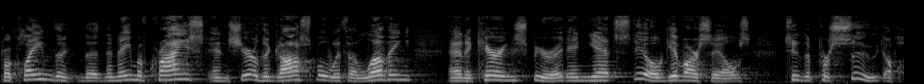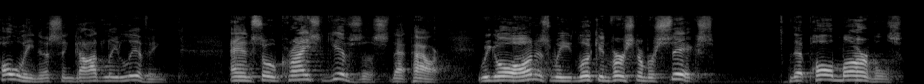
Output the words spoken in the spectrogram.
proclaim the, the, the, name of Christ and share the gospel with a loving and a caring spirit, and yet still give ourselves to the pursuit of holiness and godly living. And so Christ gives us that power. We go on as we look in verse number 6 that Paul marvels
